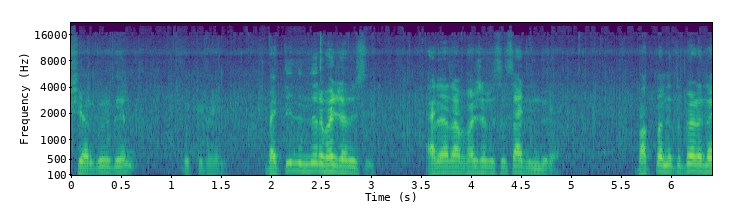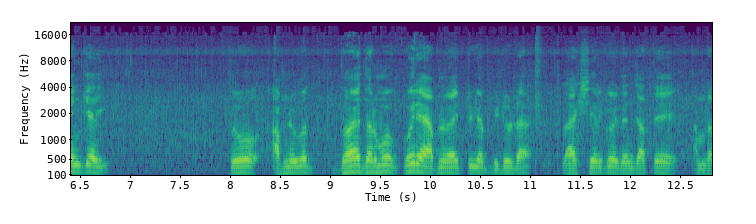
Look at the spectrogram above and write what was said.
শেয়ার করে দেন দেখতে থাকেন। ভাই তিন দিন ধরে ভাইসা রয়েছি আর এরা ভাইসা রয়েছে চার দিন ধরে। ভাত পানি তো পেড়ে নাঙ্কাই তো আপনাকে দয়া ধর্ম করে আপনারা একটু ভিডিওটা লাইক শেয়ার করে দেন যাতে আমরা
